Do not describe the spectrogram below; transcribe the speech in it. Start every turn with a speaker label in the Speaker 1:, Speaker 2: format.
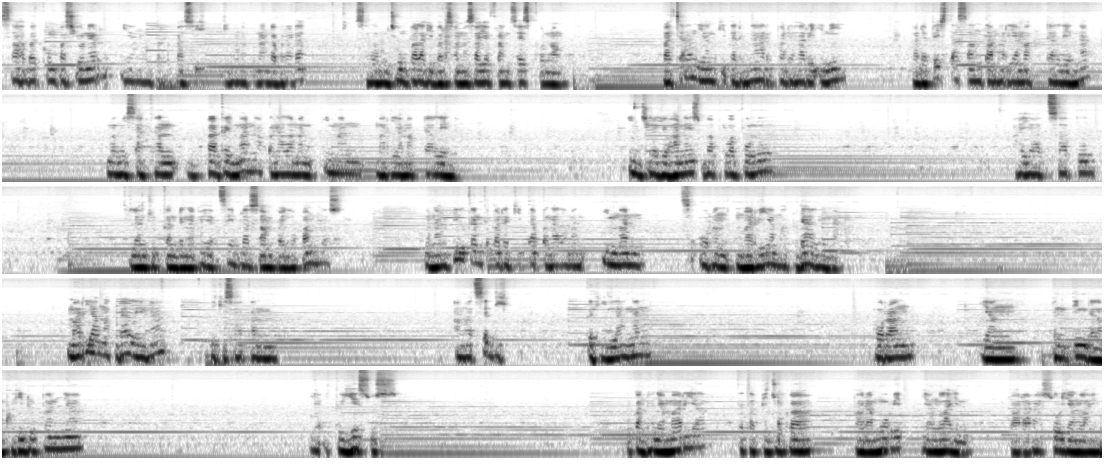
Speaker 1: Sahabat kompasioner yang terkasih di mana pun Anda berada, salam jumpa lagi bersama saya Francesco Nong. Bacaan yang kita dengar pada hari ini pada pesta Santa Maria Magdalena memisahkan bagaimana pengalaman iman Maria Magdalena. Injil Yohanes bab 20 ayat 1 dilanjutkan dengan ayat 11 sampai 18 menampilkan kepada kita pengalaman iman seorang Maria Magdalena. Maria Magdalena dikisahkan amat sedih kehilangan orang yang penting dalam kehidupannya yaitu Yesus. Bukan hanya Maria, tetapi juga para murid yang lain, para rasul yang lain.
